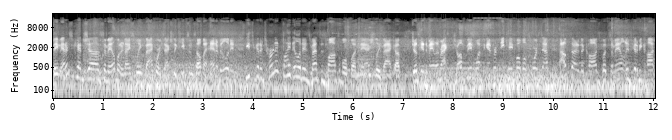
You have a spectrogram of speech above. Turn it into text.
They managed to catch uh, Sumail, but a nice blink backwards actually keeps himself ahead of Illidan. He's going to turn and fight Illidan as best as possible, but they actually back up. Just get the melee racks, jump in once again from DK Bubbles, score staff outside of the cogs, but Sumail is going to be caught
